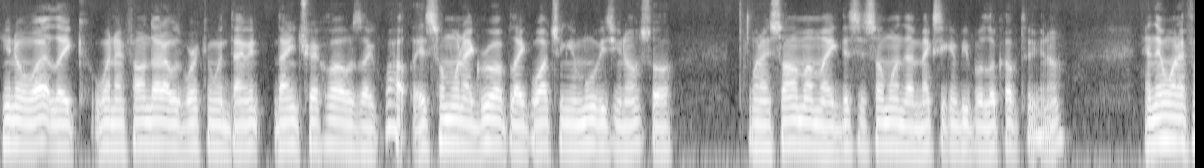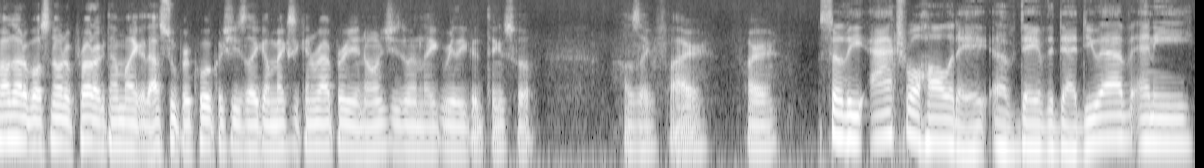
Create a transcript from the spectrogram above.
You know what? Like when I found out I was working with Danny, Trejo, I was like, wow, it's someone I grew up like watching in movies, you know. So when I saw him, I'm like, this is someone that Mexican people look up to, you know. And then when I found out about Snow the Product, I'm like, that's super cool because she's like a Mexican rapper, you know, and she's doing like really good things. So I was like, fire, fire. So the actual holiday of Day of the Dead, do you have any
